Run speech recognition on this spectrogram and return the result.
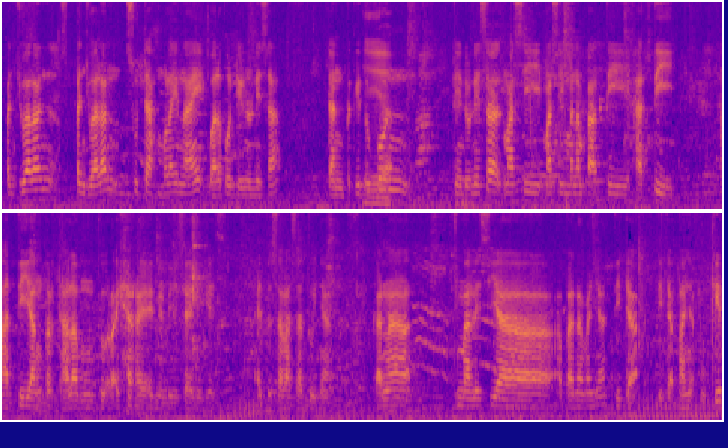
Penjualan penjualan sudah mulai naik walaupun di Indonesia dan begitupun Iya. di Indonesia masih masih menempati hati hati yang terdalam untuk rakyat-rakyat Indonesia ini guys. Itu salah satunya. Karena di Malaysia apa namanya tidak tidak banyak bukit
